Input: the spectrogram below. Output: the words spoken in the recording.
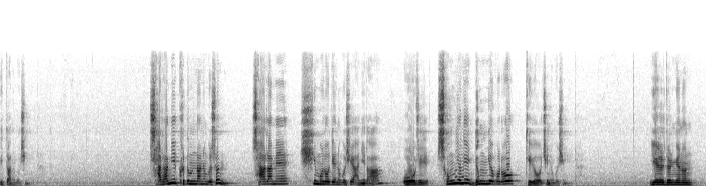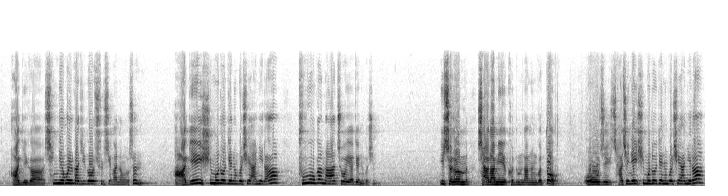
있다는 것입니다. 사람이 거듭나는 것은 사람의 힘으로 되는 것이 아니라 오직 성령의 능력으로 되어지는 것입니다. 예를 들면은 아기가 생명을 가지고 출생하는 것은 아기의 힘으로 되는 것이 아니라 부모가 낳아주어야 되는 것입니다. 이처럼 사람이 거듭나는 것도 오직 자신의 힘으로 되는 것이 아니라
